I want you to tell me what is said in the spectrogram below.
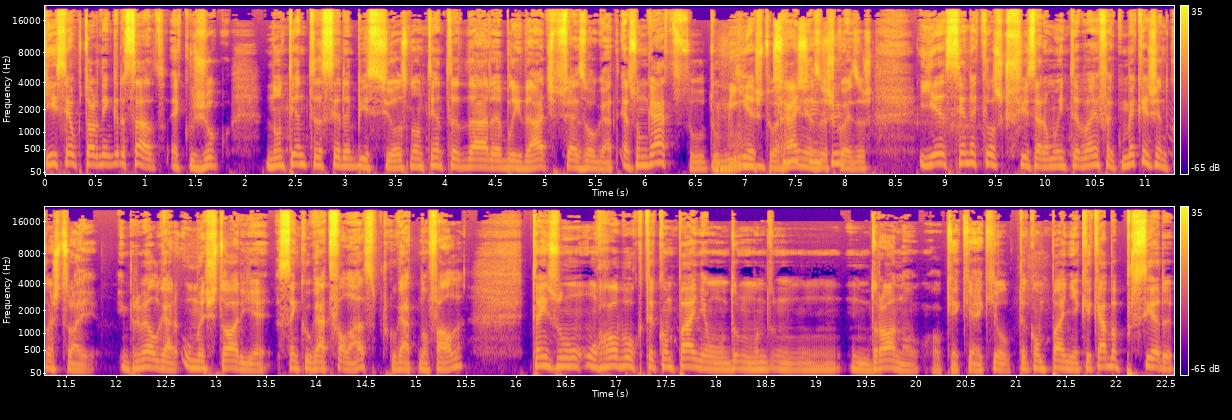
E isso é o que torna engraçado. É que o jogo não tenta ser ambicioso, não tenta dar habilidades especiais ao gato. És um gato, tu, tu uhum. mias, tu arranhas sim, sim, as sim. coisas. E a cena que eles fizeram muito bem foi como é que a gente constrói em primeiro lugar, uma história sem que o gato falasse, porque o gato não fala. Tens um, um robô que te acompanha, um, um, um drone, ou o que é que é aquilo, que te acompanha, que acaba por ser uh,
